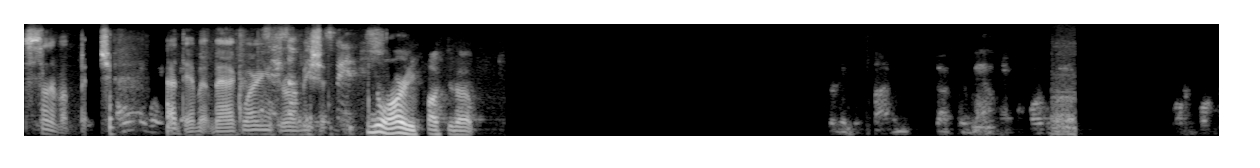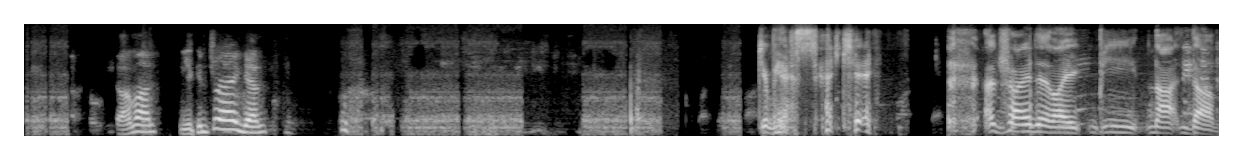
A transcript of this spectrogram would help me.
son of a bitch. God damn it, Mac. Why are you throwing me shit? You already fucked it up. Come on, you can try again. Give me a second. I'm trying to, like, be not dumb.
